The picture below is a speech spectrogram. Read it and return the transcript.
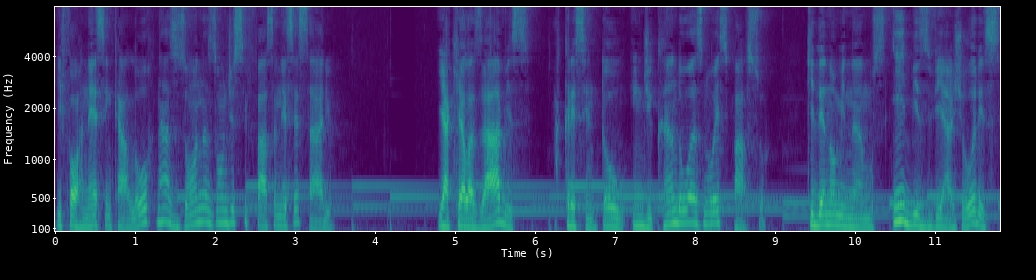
e fornecem calor nas zonas onde se faça necessário. E aquelas aves, acrescentou, indicando-as no espaço, que denominamos ibis viajores,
